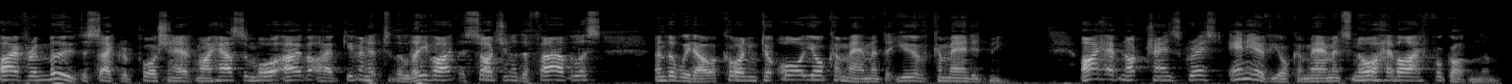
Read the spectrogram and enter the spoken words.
I have removed the sacred portion out of my house, and moreover, I have given it to the Levite, the sojourner, the fatherless, and the widow, according to all your commandment that you have commanded me. I have not transgressed any of your commandments, nor have I forgotten them.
